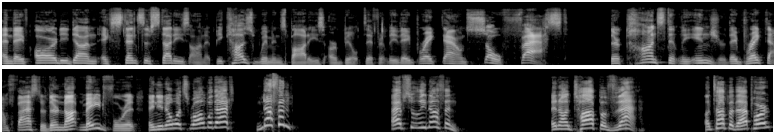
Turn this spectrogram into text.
and they've already done extensive studies on it because women's bodies are built differently. They break down so fast. They're constantly injured. They break down faster. They're not made for it. And you know what's wrong with that? Nothing. Absolutely nothing. And on top of that, on top of that part,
